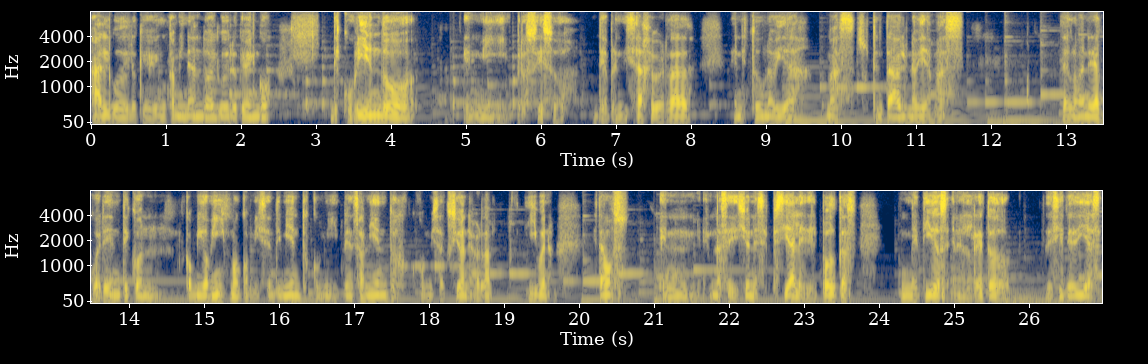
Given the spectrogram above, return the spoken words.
algo de lo que vengo caminando, algo de lo que vengo descubriendo en mi proceso de aprendizaje, ¿verdad? En esto de una vida más sustentable, una vida más, de alguna manera, coherente con, conmigo mismo, con mis sentimientos, con mis pensamientos, con mis acciones, ¿verdad? Y bueno, estamos en, unas ediciones especiales del podcast, metidos en el reto de 7 días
